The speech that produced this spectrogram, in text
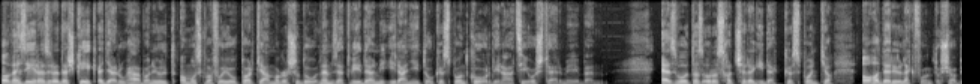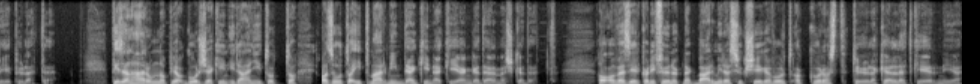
A vezérezredes kék egyenruhában ült a Moszkva folyó partján magasodó Nemzetvédelmi Irányítóközpont koordinációs termében. Ez volt az orosz hadsereg idegközpontja, a haderő legfontosabb épülete. Tizenhárom napja Gorzsekin irányította, azóta itt már mindenki neki engedelmeskedett. Ha a vezérkari főnöknek bármire szüksége volt, akkor azt tőle kellett kérnie.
